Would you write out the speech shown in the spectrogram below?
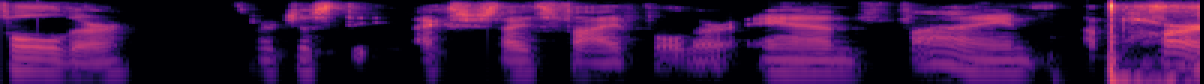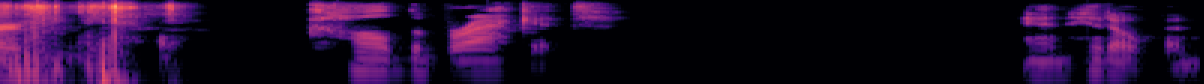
folder or just the exercise 5 folder and find a part called the bracket and hit open.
